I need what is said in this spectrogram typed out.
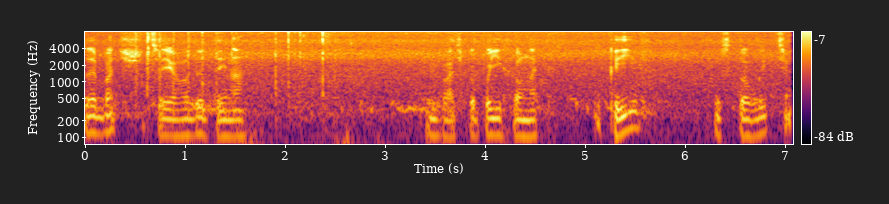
Це бачиш, це його дитина. Батько поїхав на Київ, у столицю.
